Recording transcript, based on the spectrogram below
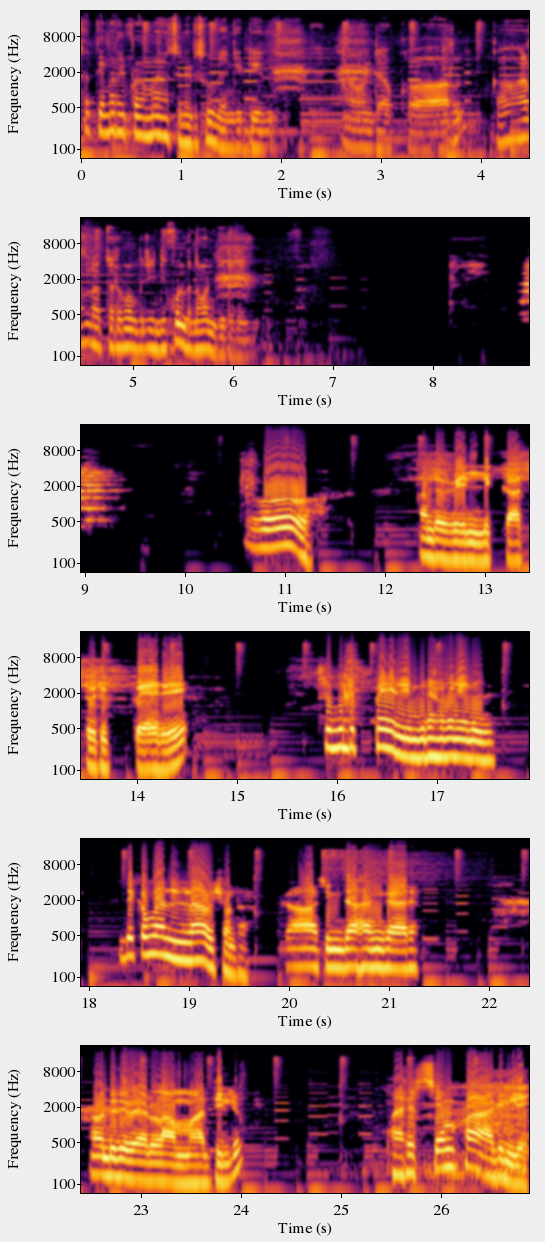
സത്യം പറയപ്പോഴാണ് മനസ്സിനൊരു സുഖം കിട്ടിയത്. അവന്റെ കാറ് കാറിലത്ര മുമ്പ് ഇനി കൊണ്ടുവന്ന വണ്ടിയുടെ ഓ അവന്റെ വെല്ലിക്കാട്ടൊരു പേര്. വലിയ പേര് എന്തിനാണ് പണിയുള്ളത് ഇതൊക്കെ വല്ല ആവശ്യമുണ്ടോ? കാശിന്റെ അഹങ്കാരം. അവന്റെ ഒരു വെള്ളം മതിലും. പരസ്യം പാടില്ലേ?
